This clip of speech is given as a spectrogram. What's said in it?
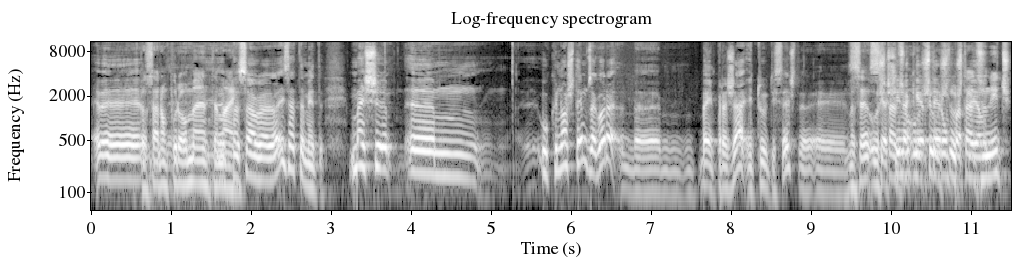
Eh, Passaram por Oman também. Passaram, exatamente. Mas. Um, o que nós temos agora, bem, para já, e tu disseste, é, Mas se os, Estados, os, um os papel... Estados Unidos,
